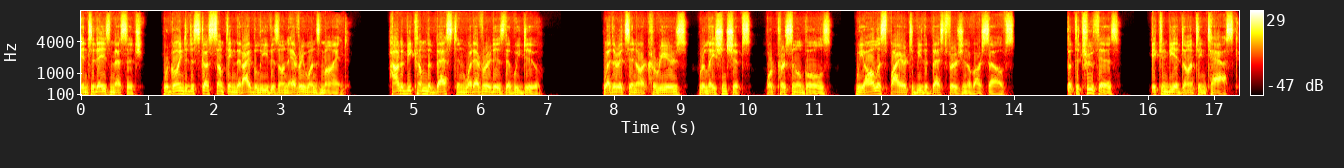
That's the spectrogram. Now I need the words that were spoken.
In today's message, we're going to discuss something that I believe is on everyone's mind. How to become the best in whatever it is that we do. Whether it's in our careers, relationships, or personal goals, we all aspire to be the best version of ourselves. But the truth is, it can be a daunting task.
